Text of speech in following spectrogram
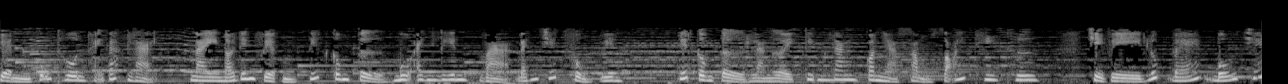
Chuyện Vũ Thôn hãy gác lại, này nói đến việc Tiết Công Tử mua anh Liên và đánh chết Phùng Uyên. Tiết Công Tử là người kim năng con nhà sòng dõi thi thư, chỉ vì lúc bé bố chết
